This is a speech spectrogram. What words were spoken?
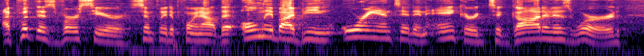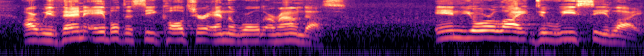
I put this verse here simply to point out that only by being oriented and anchored to God and His Word are we then able to see culture and the world around us. In your light do we see light.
